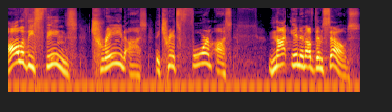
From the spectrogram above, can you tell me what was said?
All of these things train us, they transform us, not in and of themselves.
